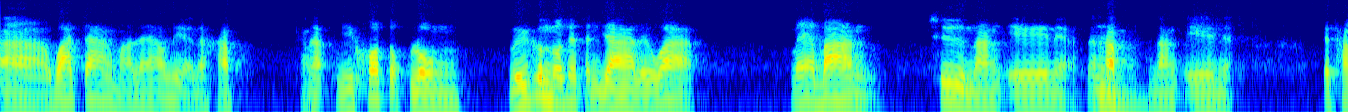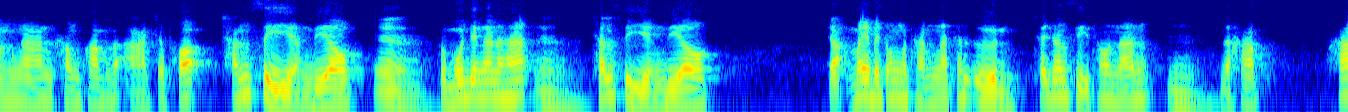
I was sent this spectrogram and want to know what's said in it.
อ่าว่าจ้างมาแล้วเนี่ยนะครับครับนะมีข้อตกลง หรือกำหนดในสัญญาเลยว่า แม่บ้านชื่อนางเอเนี่ยนะครับ นางเอเนี่ย จะทำงานทำความสะอาด เฉพาะชั้นสี่อย่างเดียวเออสมมุติอย่างนั้นนะฮะเออชั้นสี่อย่างเดียว จะไม่ไปต้องมาทำงานชั้นอื่น ใช้ชั้นสี่เท่านั้นอืมนะครับ ถ้า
